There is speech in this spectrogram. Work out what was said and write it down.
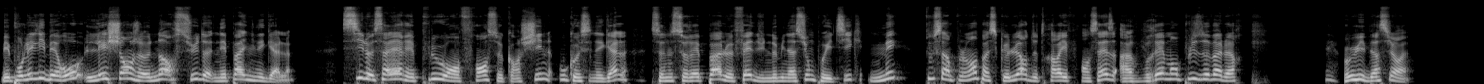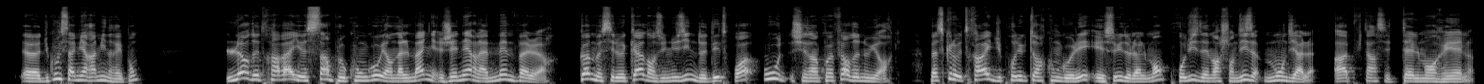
Mais pour les libéraux, l'échange nord-sud n'est pas inégal. Si le salaire est plus haut en France qu'en Chine ou qu'au Sénégal, ce ne serait pas le fait d'une domination politique, mais tout simplement parce que l'heure de travail française a vraiment plus de valeur. Oui, bien sûr. Euh, du coup, Samir Amin répond L'heure de travail simple au Congo et en Allemagne génère la même valeur, comme c'est le cas dans une usine de Détroit ou chez un coiffeur de New York. Parce que le travail du producteur congolais et celui de l'allemand produisent des marchandises mondiales. Ah putain, c'est tellement réel.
